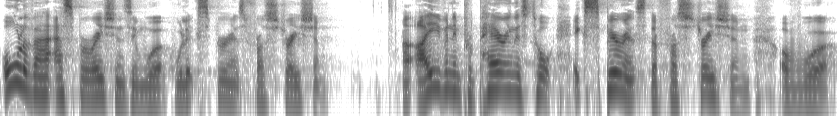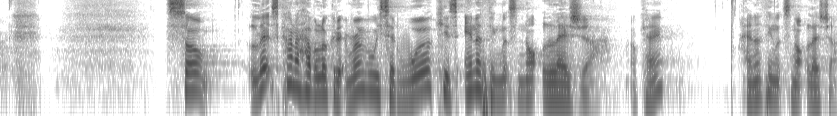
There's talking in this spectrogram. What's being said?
all of our aspirations in work will experience frustration. Uh, I, even in preparing this talk, experienced the frustration of work. So let's kind of have a look at it. Remember, we said work is anything that's not leisure, okay? Anything that's not leisure.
